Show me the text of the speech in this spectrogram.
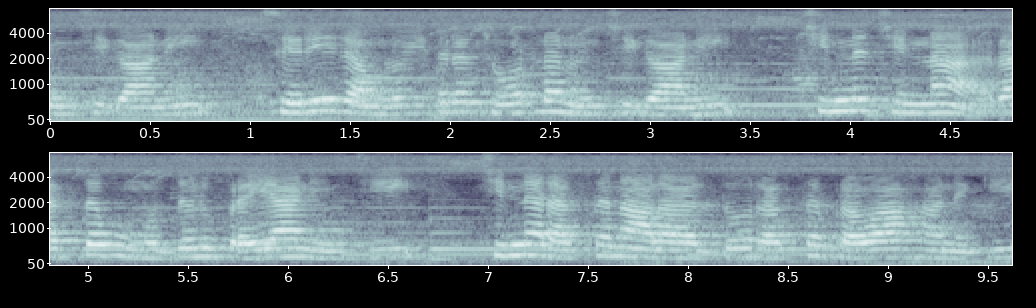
నుంచి కానీ శరీరంలో ఇతర చోట్ల నుంచి కానీ చిన్న చిన్న రక్తపు ముద్దలు ప్రయాణించి చిన్న రక్తనాళాలతో రక్త ప్రవాహానికి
